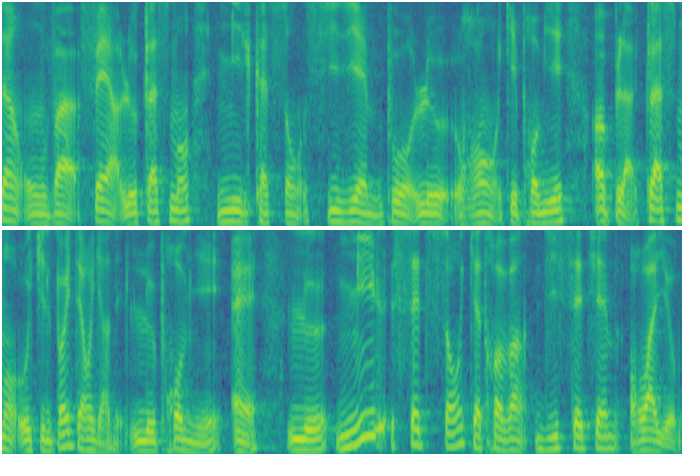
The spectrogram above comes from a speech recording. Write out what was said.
hein, on va faire le classement 1406e pour le rang qui est premier. Hop là, classement au kill point et regardez, le premier est le 1797e royaume.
